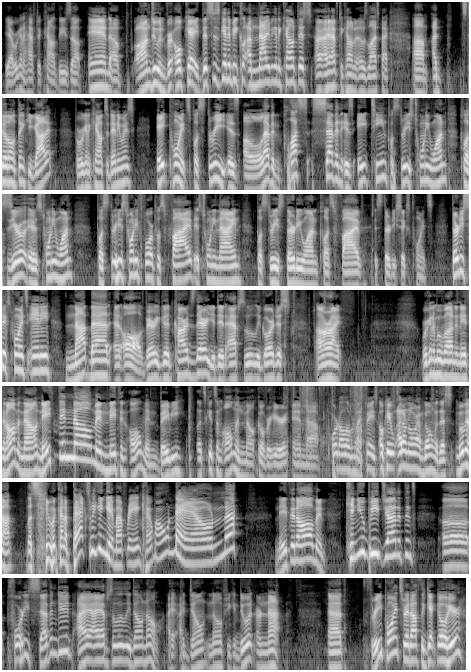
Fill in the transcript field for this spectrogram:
yeah, we're going to have to count these up. And uh, on doing... Okay, this is going to be... I'm not even going to count this. I-, I, have to count it. That was the last pack. Um, I still don't think you got it, but we're going to count it anyways. 8 points plus 3 is 11. Plus 7 is 18. Plus 3 is 21. Plus 0 is 21. Plus 3 is 24. Plus 5 is 29. Plus 3 is 31. Plus 5 is 36 points. 36 points, Annie. Not bad at all. Very good cards there. You did absolutely gorgeous. All right. We're going to move on to Nathan Almond now. Nathan Almond. Nathan Almond, baby. Let's get some almond milk over here and uh, pour it all over my face. Okay, I don't know where I'm going with this. Moving on. Let's see what kind of packs we can get, my friend. Come on down. Nathan Almond. Can you beat Jonathan's uh, 47, dude. I, I absolutely don't know. I, I don't know if you can do it or not. At three points right off the get go here.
